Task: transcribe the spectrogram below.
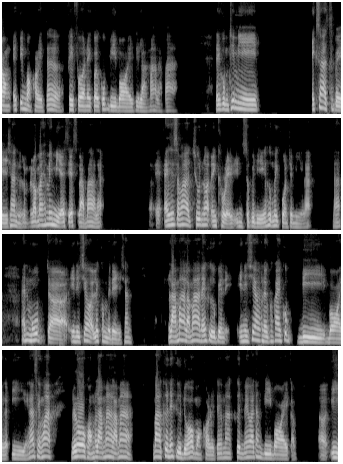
long acting bronchodilator prefer ในกลุ่ม B boy คือ LABA LAMA ในกลุ่มที่มี exacerbation เราไม่ไม่มี SS ลามาแล้ว SS ลามา should not encourage in COPD ก็คือไม่ควรจะมีแล้ว นะ and move จะ initial recommendation ลามาลามานี่คือเป็น initial ในคนไข้กลุ่ม B boy กับ E งั้นแสดงว่าโลของลามาลามามากขึ้นนี่คือ dual bronchodilator มากขึ้น ไม่ว่าทั้ง B boy กับเอ่อ E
